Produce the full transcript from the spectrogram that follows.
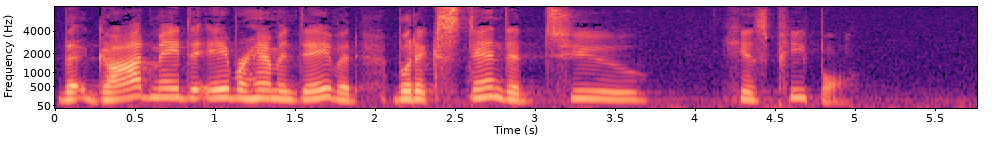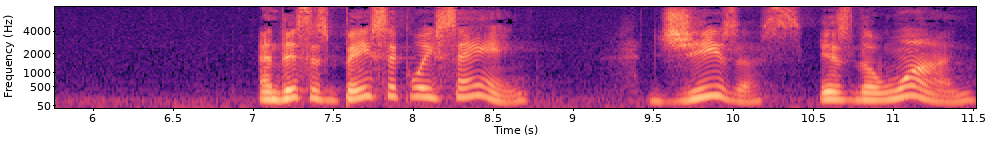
that God made to Abraham and David, but extended to his people. And this is basically saying Jesus is the one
